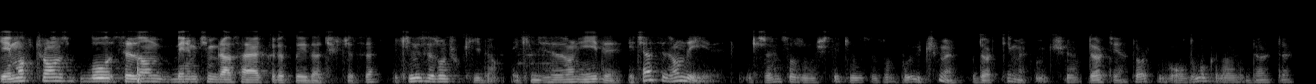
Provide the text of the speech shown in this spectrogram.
Game of Thrones bu sezon benim için biraz hayal kırıklığıydı açıkçası. İkinci sezon çok iyiydi ama. İkinci sezon iyiydi. Geçen sezon da iyiydi. İkinci sezon işte ikinci sezon. Bu üç mü? Bu dört değil mi? Bu üç ya. Dört ya. Dört mü? Oldu mu o kadar? Dört dört.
